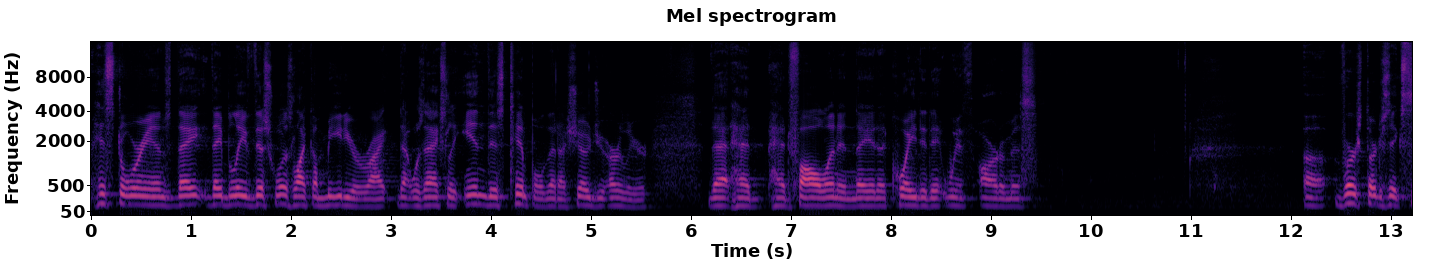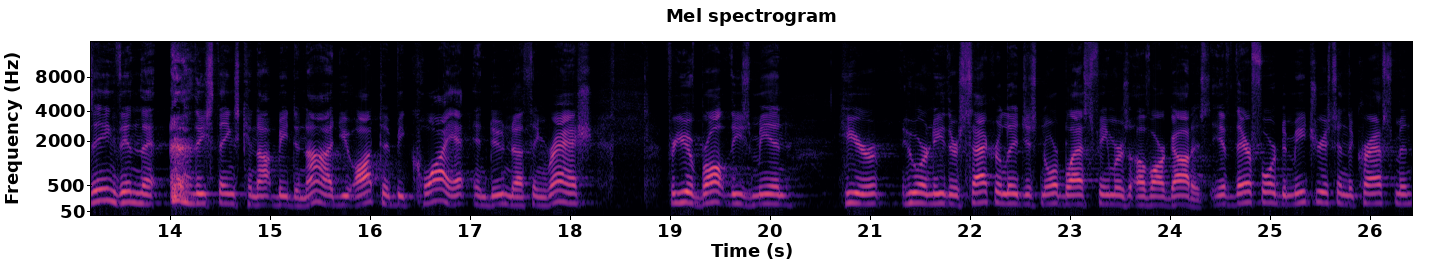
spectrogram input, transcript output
historians, they, they believe this was like a meteorite that was actually in this temple that I showed you earlier that had, had fallen, and they had equated it with Artemis uh, verse 36 Seeing then that these things cannot be denied, you ought to be quiet and do nothing rash, for you have brought these men here who are neither sacrilegious nor blasphemers of our goddess. If therefore Demetrius and the craftsmen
